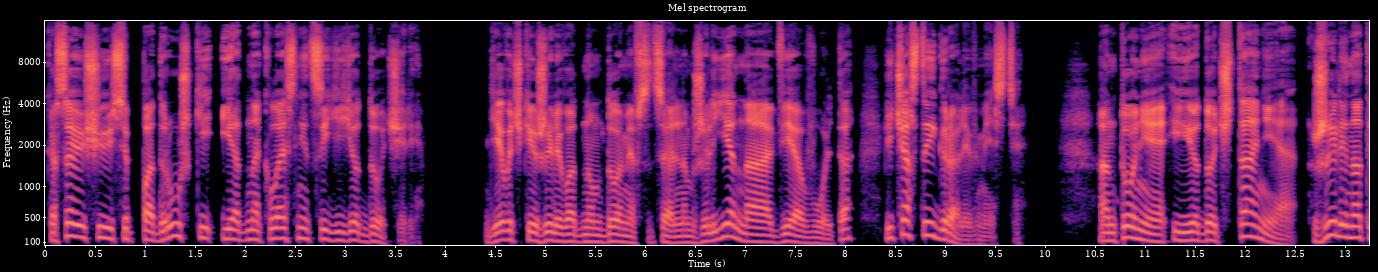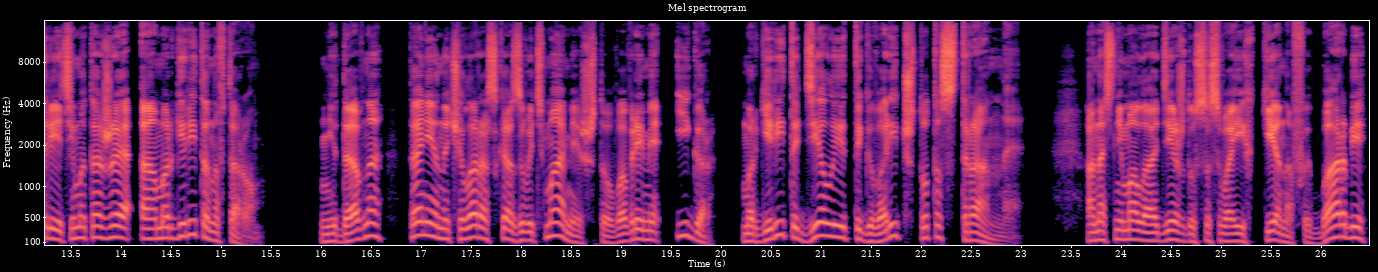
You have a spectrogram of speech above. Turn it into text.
касающуюся подружки и одноклассницы ее дочери. Девочки жили в одном доме в социальном жилье на Виа Вольта и часто играли вместе. Антония и ее дочь Таня жили на третьем этаже, а Маргарита — на втором. Недавно Таня начала рассказывать маме, что во время игр Маргарита делает и говорит что-то странное. Она снимала одежду со своих Кенов и Барби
